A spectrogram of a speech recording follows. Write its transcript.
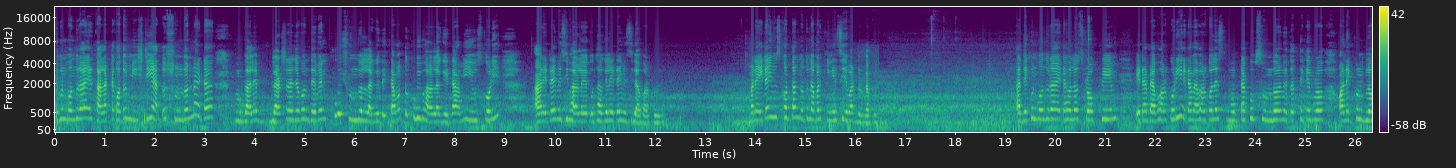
দেখুন বন্ধুরা, এর কালারটা কত মিষ্টি, এত সুন্দর না? এটা গালে ব্লাশারে যখন দেবেন, খুবই সুন্দর লাগবে দেখতে। আমার তো খুবই ভালো লাগে এটা, আমি ইউজ করি। আর এটাই বেশি ভালো লাগে, কোথাও গেলে এটাই বেশি ব্যবহার করি। মানে এটা ইউজ করতাম, নতুন আবার কিনেছি এবার দুর্গাপুজো। আর দেখুন বন্ধুরা, এটা হলো স্ট্রোব ক্রিম এটা ব্যবহার করি, এটা ব্যবহার করলে মুখটা খুব সুন্দর, ভেতর থেকে পুরো অনেকক্ষণ গ্লো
